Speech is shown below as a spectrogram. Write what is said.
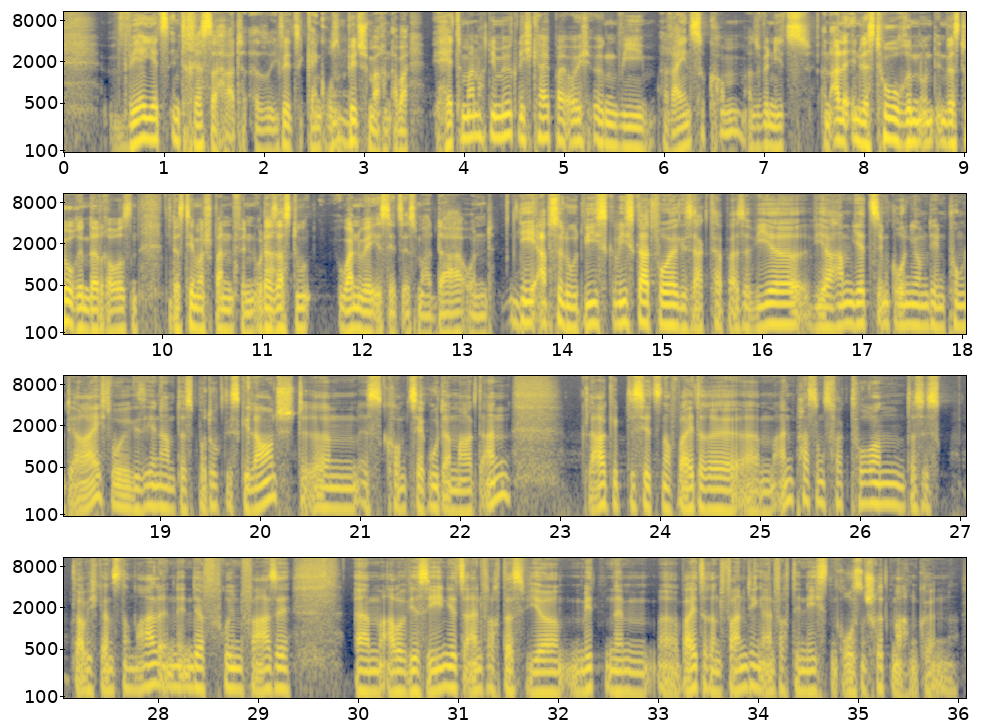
Wer jetzt Interesse hat, also ich will jetzt keinen großen mhm. Pitch machen, aber hätte man noch die Möglichkeit, bei euch irgendwie reinzukommen? Also wenn jetzt an alle Investoren und Investorinnen da draußen, die das Thema spannend finden, oder sagst du, One-Way ist jetzt erstmal da und. Nee, absolut, wie ich es gerade vorher gesagt habe. Also wir, wir haben jetzt im Grunde genommen den Punkt erreicht, wo wir gesehen haben, das Produkt ist gelauncht, ähm, es kommt sehr gut am Markt an. Klar gibt es jetzt noch weitere ähm, Anpassungsfaktoren, das ist, glaube ich, ganz normal in, in der frühen Phase. Ähm, aber wir sehen jetzt einfach, dass wir mit einem äh, weiteren Funding einfach den nächsten großen Schritt machen können.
